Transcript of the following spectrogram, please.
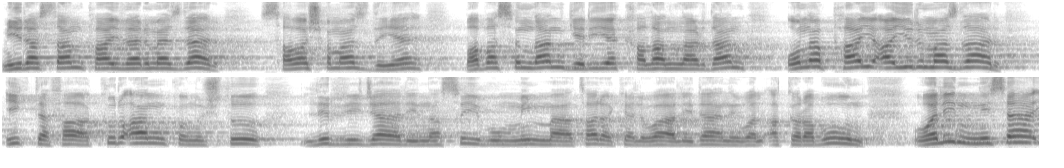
Mirastan pay vermezler, savaşamaz diye babasından geriye kalanlardan ona pay ayırmazlar. İlk defa Kur'an konuştu. لِلرِّجَالِ نَصِيبٌ مِمَّا تَرَكَ الْوَالِدَانِ وَالْأَقْرَبُونَ وَلِلنِّسَاءِ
